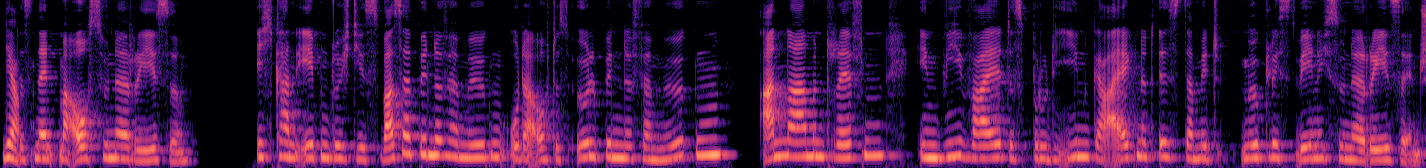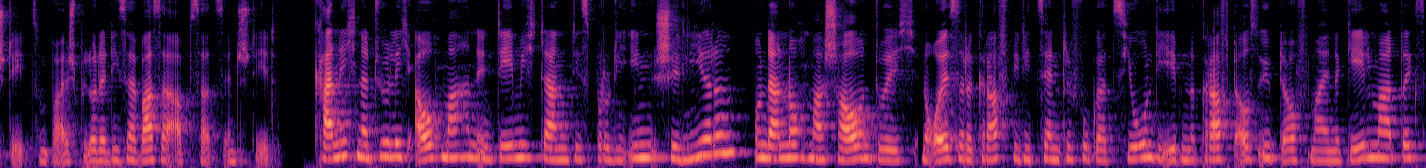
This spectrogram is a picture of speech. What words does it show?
Ja. Das nennt man auch Synerese. Ich kann eben durch dieses Wasserbindevermögen oder auch das Ölbindevermögen Annahmen treffen, inwieweit das Protein geeignet ist, damit möglichst wenig Synerese entsteht zum Beispiel oder dieser Wasserabsatz entsteht. Kann ich natürlich auch machen, indem ich dann das Protein geliere und dann nochmal schauen durch eine äußere Kraft wie die Zentrifugation, die eben eine Kraft ausübt auf meine Gelmatrix,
